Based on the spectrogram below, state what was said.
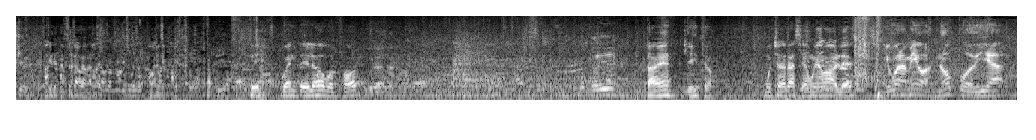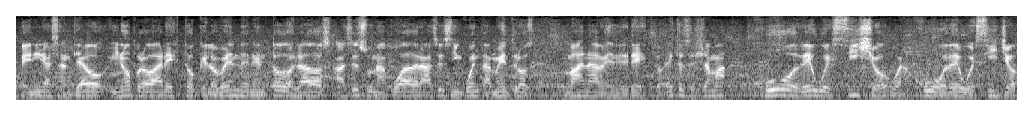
sí. Sí, cuéntelo, por favor. ¿Está bien? ¿Está bien? Listo. Muchas gracias, muy amable. ¿eh? Y bueno amigos, no podía venir a Santiago y no probar esto que lo venden en todos lados. Haces una cuadra, haces 50 metros, van a vender esto. Esto se llama jugo de huesillo, bueno, jugo de huesillo,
